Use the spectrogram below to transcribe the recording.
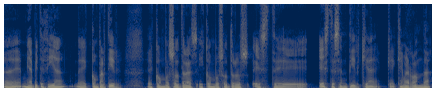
eh, me apetecía eh, compartir con vosotras y con vosotros este, este sentir que, que me ronda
